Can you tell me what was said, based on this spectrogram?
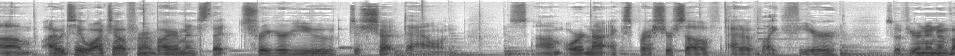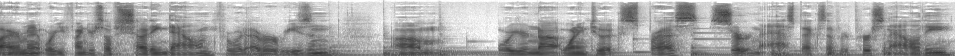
um, I would say watch out for environments that trigger you to shut down um, or not express yourself out of like fear. So if you're in an environment where you find yourself shutting down for whatever reason, um, or you're not wanting to express certain aspects of your personality,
